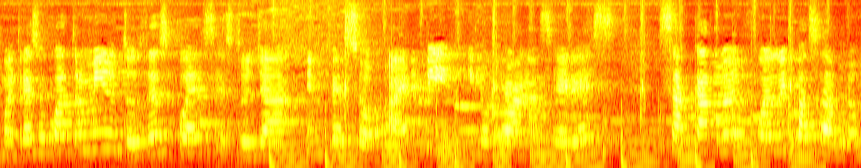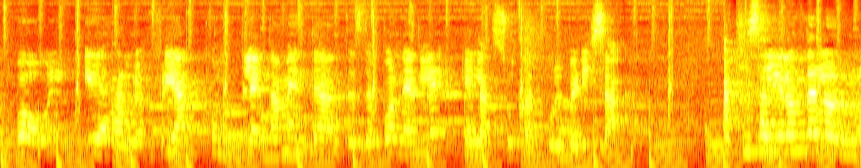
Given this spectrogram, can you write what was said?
Bueno, tres o cuatro minutos después esto ya empezó a hervir y lo que van a hacer es sacarlo del fuego y pasarlo a un bowl y dejarlo enfriar completamente antes de ponerle el azúcar pulverizado. Aquí salieron del horno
